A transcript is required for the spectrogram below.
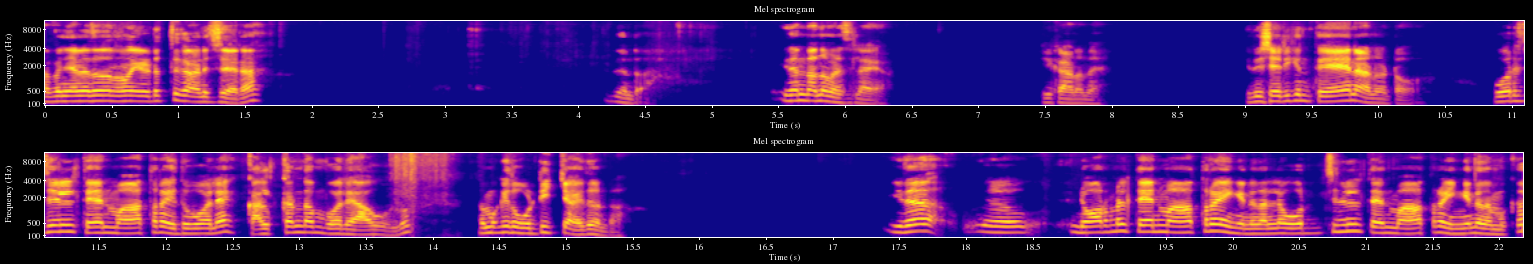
അപ്പൊ ഞാനത് എടുത്ത് കാണിച്ചു തരാം. ഇതെന്താ? ഇതെന്താന്ന് മനസ്സിലായോ? ഈ കാണുന്നേ. ഇത് ശരിക്കും തേനാണ് കേട്ടോ. ഒറിജിനൽ തേൻ മാത്രമേ ഇതുപോലെ കൽക്കണ്ടം പോലെ ആവുള്ളൂ. നമുക്കിത് ഒടിക്കാം. ഇത് കണ്ടോ? ഇത് നോർമൽ തേൻ മാത്രമേ ഇങ്ങനെ നല്ല ഒറിജിനൽ തേൻ മാത്രമേ ഇങ്ങനെ നമുക്ക്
